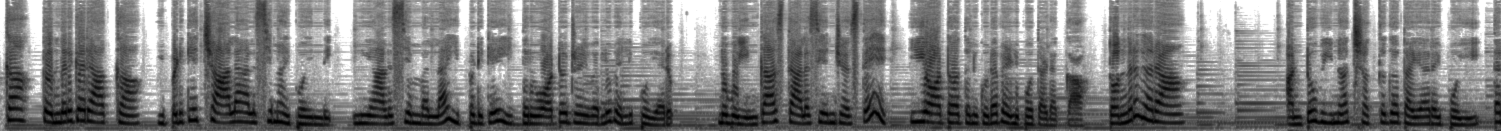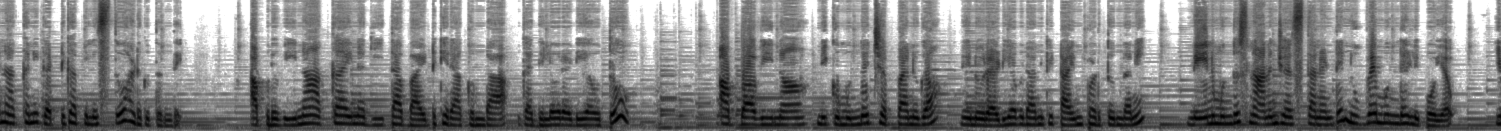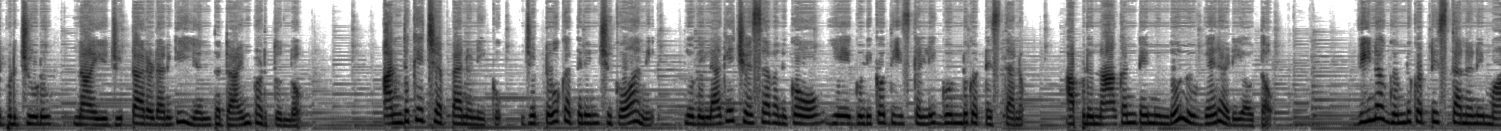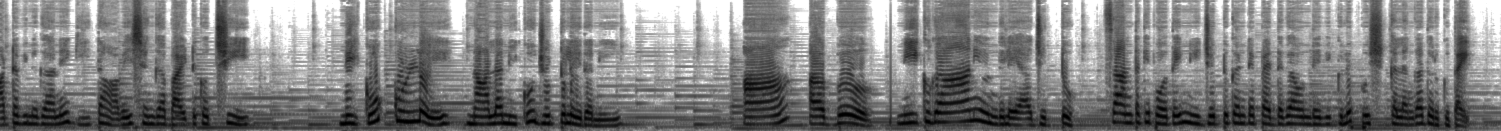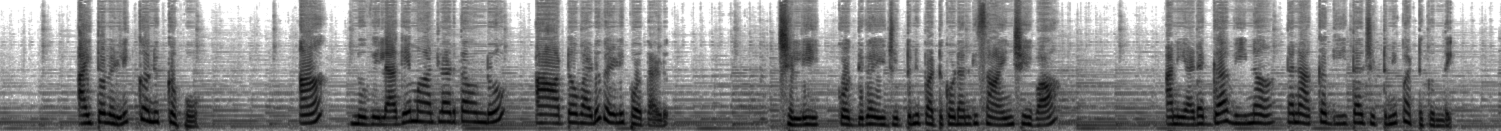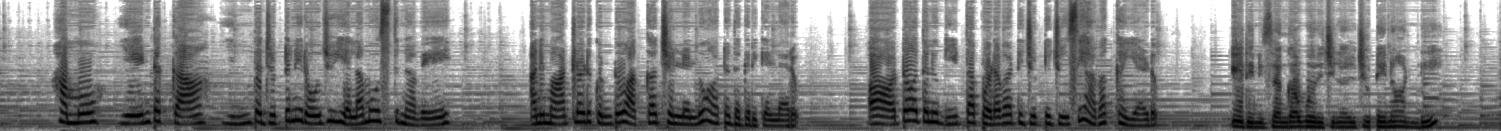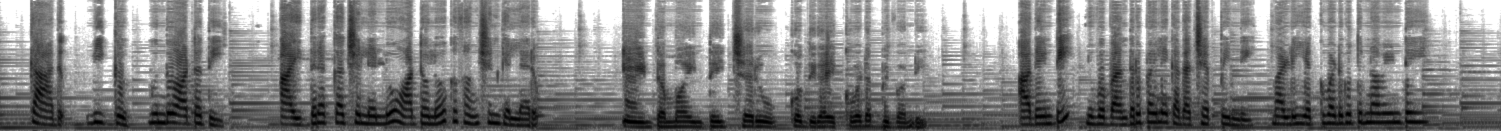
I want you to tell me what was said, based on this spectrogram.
అక్క తొందరగా రా అక్క. ఇప్పటికే చాలా ఆలస్యం అయిపోయింది. నీ ఆలస్యం వల్ల ఇప్పటికే ఇద్దరు ఆటో డ్రైవర్లు వెళ్ళిపోయారు నువ్వు ఇంకాస్త ఆలస్యం చేస్తే ఈ ఆటో అతను కూడా వెళ్ళిపోతాడక్క తొందరగా రా. అంటూ వీణ చక్కగా తయారైపోయి తన అక్కని గట్టిగా పిలుస్తూ అడుగుతుంది. అప్పుడు వీణ అక్క అయిన గీత బయటికి రాకుండా గదిలో రెడీ అవుతూ అబ్బా వీణా నీకు ముందే చెప్పానుగా నేను రెడీ అవ్వడానికి టైం పడుతుందని. నేను ముందు స్నానం చేస్తానంటే నువ్వే ముందెళ్ళిపోయావు. ఇప్పుడు చూడు నా ఈ జుట్టు ఆరడానికి ఎంత టైం పడుతుందో. అందుకే చెప్పాను నీకు జుట్టు కత్తిరించుకో అని. నువ్వు ఇలాగే చేసావనుకో ఏ గుడికో తీసుకెళ్ళి గుండు కొట్టిస్తాను. అప్పుడు నాకంటే ముందు నువ్వే రెడీ అవుతావు. వీణ గుండు కొట్టిస్తానని మాట వినగానే గీత ఆవేశంగా బయటకొచ్చి నీకు కుళ్ళే నాలా నీకు జుట్టు లేదని. ఆ అబ్బో నీకుగాని ఉందిలే ఆ జుట్టు. శాంతకి పోతే నీ జుట్టు కంటే పెద్దగా ఉండే విగ్గులు పుష్కలంగా దొరుకుతాయి. అయితే వెళ్ళి కొనుక్కోపో. ఆ నువ్విలాగే మాట్లాడుతా ఉండు. ఆ ఆటో వాడు వెళ్ళిపోతాడు. చెల్లి కొద్దిగా ఈ జుట్టుని పట్టుకోవడానికి సాయం చేయవా? అని అడగ్గా వీణ తన అక్క గీతా జుట్టుని పట్టుకుంది. అమ్మో ఏంటక్కా? ఇంత జుట్టుని రోజు ఎలా మోస్తున్నావే? అని మాట్లాడుకుంటూ అక్క చెల్లెళ్ళు ఆటో దగ్గరికెళ్ళారు ఆ ఆటో అతను గీత పొడవాటి జుట్టు చూసి అవక్కయ్యాడు. ఇది నిజంగా ఒరిజినల్ జుట్టేనా అండి? కాదు విగ్గు ముందు ఆటో తీ. ఆ ఇద్దరక్క చెల్లెళ్ళు ఆటోలో ఒక ఫంక్షన్కి వెళ్ళారు ఏంటమ్మా ఇంత ఇచ్చారు? కొద్దిగా ఎక్కువ డబ్బు ఇవ్వండి అదేంటి? నువ్వు వంద రూపాయలే కదా చెప్పింది. మళ్ళీ ఎక్కువ అడుగుతున్నావేంటి?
